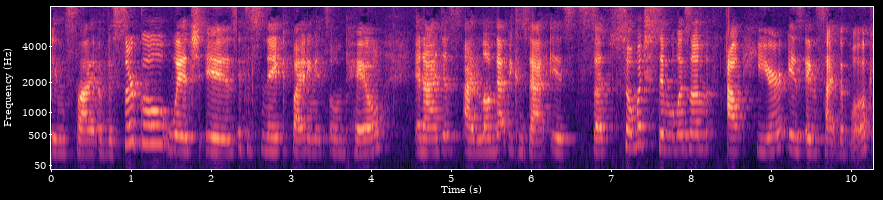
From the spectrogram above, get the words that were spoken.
inside of the circle, which is, it's a snake biting its own tail. And I just, I love that because that is such, so much symbolism out here is inside the book.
